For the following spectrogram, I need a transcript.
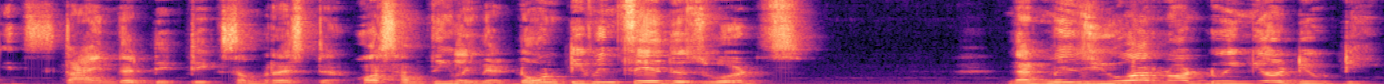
it's time that they take some rest uh, or something like that. Don't even say those words. That means you are not doing your duty.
